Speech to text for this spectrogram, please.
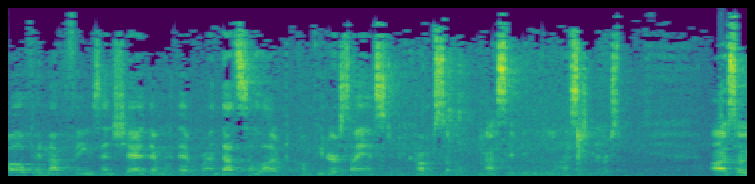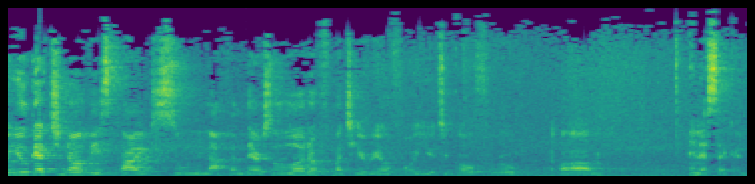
open up things and share them with everyone. That's allowed computer science to become so massive in the last years. Uh, so you'll get to know these guides soon enough, and there's a lot of material for you to go through um, in a second.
